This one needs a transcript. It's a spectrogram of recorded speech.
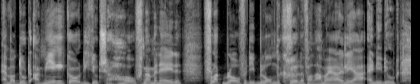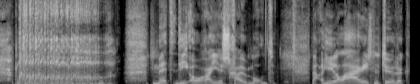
En wat doet Americo? Die doet zijn hoofd naar beneden, vlak boven die blonde krullen van Amalia. En die doet. Met die oranje schuimmond. Nou, hilarisch natuurlijk.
